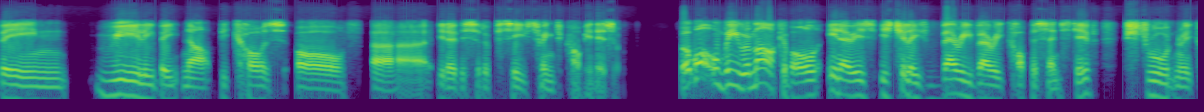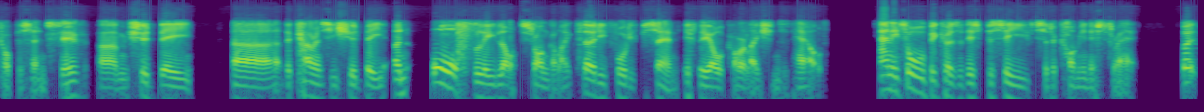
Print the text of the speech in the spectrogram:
been really beaten up because of uh, you know this sort of perceived swing to communism. But what will be remarkable, you know, is, is Chile's very, very copper sensitive, extraordinary copper sensitive. Um, should be uh, the currency should be an awfully lot stronger, like 30 40 percent, if the old correlations had held. And it's all because of this perceived sort of communist threat. But,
